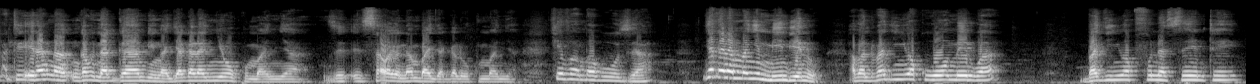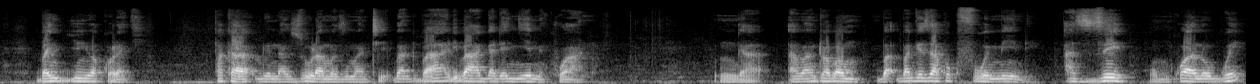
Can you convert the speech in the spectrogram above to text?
kati era nga nga bwe nagambye nga njagala nnyo okumanya nze essaawa yonna mba njagala okumanya. Kyenva mbabuuza njagala mmanye emindi eno? Abantu baginywa kuwoomerwa baginywa kufuna sente baginywa kukolaki paka lwe nazuula amazima nti bantu baali baagala nnyo emikwano. Nga abantu abamu ba- bagezaako okufuuwa emindi azze omukwano gwe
